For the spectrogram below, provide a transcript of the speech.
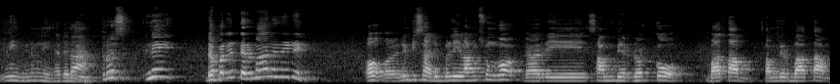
Nih, minum nih, ada Nah, nih. terus ini dapatnya dari mana nih, Dik? Oh, kalau ini bisa dibeli langsung kok dari sambir.co, Batam, sambir Batam.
